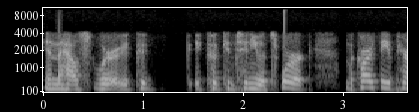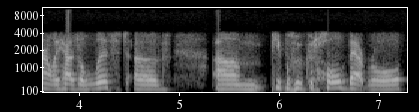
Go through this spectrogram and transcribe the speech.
in the House where it could it could continue its work. McCarthy apparently has a list of um, people who could hold that role,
